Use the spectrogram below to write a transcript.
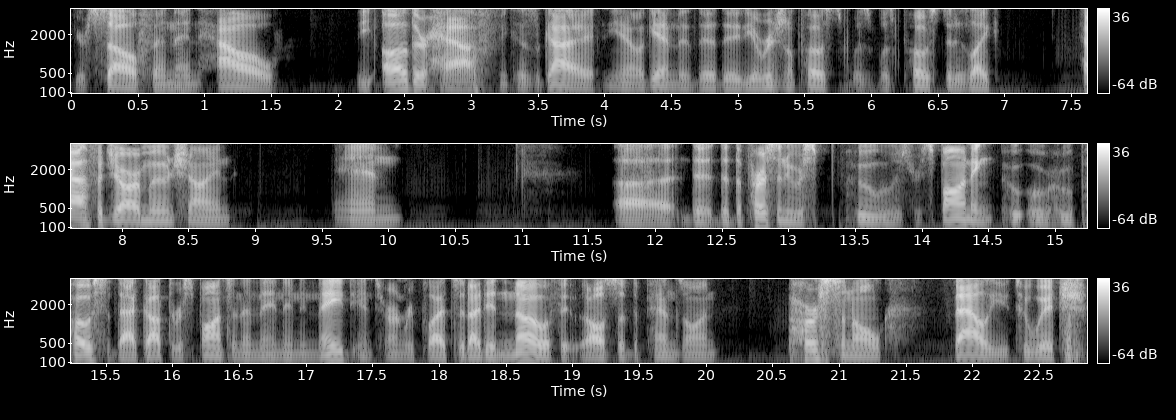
yourself, and and how the other half, because the guy, you know, again, the the, the original post was was posted as like half a jar of moonshine, and uh, the, the the person who was who was responding who who posted that got the response, and then and then they in turn replied said I didn't know if it also depends on personal value to which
